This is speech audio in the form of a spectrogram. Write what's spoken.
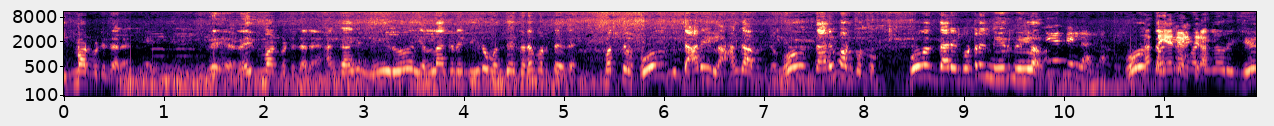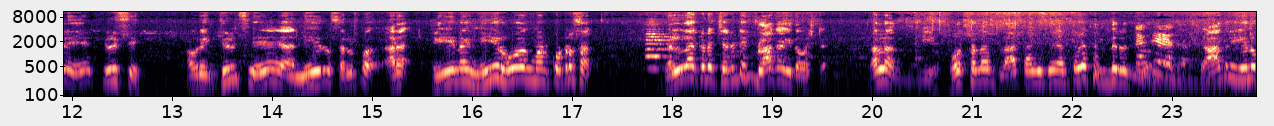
ಇದ್ ಮಾಡ್ಬಿಟ್ಟಿದ್ದಾರೆ. ರೈಸ್ ಮಾಡ್ಬಿಟ್ಟಿದ್ದಾರೆ. ಹಂಗಾಗಿ ನೀರು ಎಲ್ಲಾ ಕಡೆ ನೀರು ಒಂದೇ ಕಡೆ ಬರ್ತಾ ಇದೆ. ಮತ್ತೆ ಹೋಗಕ್ ದಾರಿ ಇಲ್ಲ. ಹಂಗಾಗ್ಬಿಟ್ಟಿದೆ. ಹೋಗಕ್ ದಾರಿ ಮಾಡ್ಕೊಬೇಕು ಹೋಗಕ್ ದಾರಿ ಕೊಟ್ರೆ ನೀರು ನಿಲ್ಲ ಹೋಗಕ್ ಮತ್ತೆ ಹೇಳ್ತೀರಾ? ಅವ್ರಿಗೆ ಹೇಳಿ ತಿಳಿಸಿ. ಅವ್ರಿಗೆ ತಿಳಿಸಿ ನೀರು ಸ್ವಲ್ಪ ಅರೆ ಕ್ಲೀನಾಗಿ ನೀರು ಹೋಗಿ ಮಾಡಿಕೊಟ್ರೆ ಸಾಕು. ಎಲ್ಲ ಕಡೆ ಚರಂಡಿ ಬ್ಲಾಕ್ ಆಗಿದಾವೆ ಅಷ್ಟೇ. ಅಲ್ಲ ಈ ಹೋದ್ ಸಲ ಬ್ಲಾಕ್ ಆಗಿದೆ ಅಂತೇಳಿ ತೆಗೆದಿರೋದು. ಆದ್ರೆ ಏನೂ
